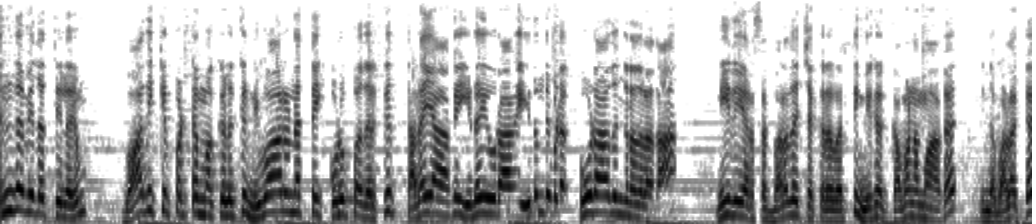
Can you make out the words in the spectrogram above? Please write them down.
எந்த விதத்திலும் பாதிக்கப்பட்ட மக்களுக்கு நிவாரணத்தை கொடுப்பதற்கு தடையாக இடையூறாக இருந்துவிடக் கூடாதுங்கிறதுல தான் நீதியரசர் பரத சக்கரவர்த்தி மிக கவனமாக இந்த வழக்கை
